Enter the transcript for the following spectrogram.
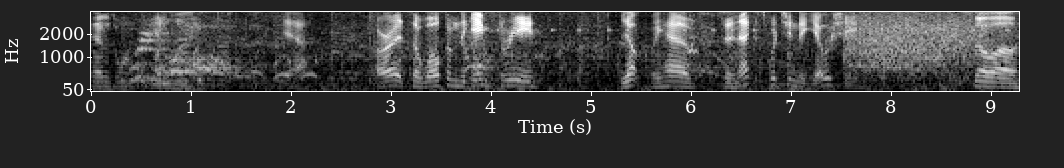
It was one. One one. Yeah. All right. So welcome to game three. Yep. We have Danek switching to Yoshi. So, uh,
